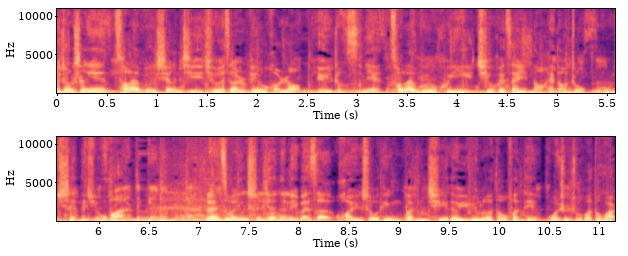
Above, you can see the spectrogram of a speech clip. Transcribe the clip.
一种声音从来不用想起，却会在耳边环绕；有一种思念从来不用回忆，却会在你脑海当中无限的循环。来自北京时间的礼拜三，欢迎收听本期的娱乐逗翻天，我是主播豆瓣，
